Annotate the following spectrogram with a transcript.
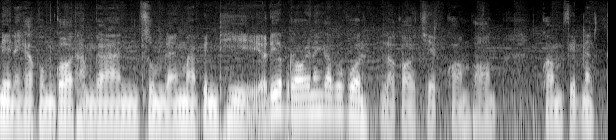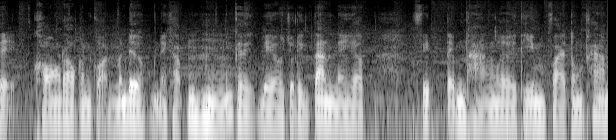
นี่นะครับผมก็ทำการสุ่มแรงมาเป็นที่เรียบร้อยนะครับทุกคนแล้วก็เช็คความพร้อมความฟิตนักเตะของเรากันก่อนเหมือนเดิมนะครับอือหือกริกเบลโจลิงตันนะครับฟิตเต็มถังเลยทีมฝ่ายตรงข้าม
